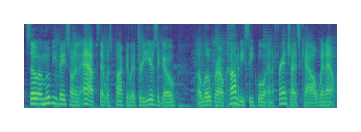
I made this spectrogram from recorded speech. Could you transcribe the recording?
So, a movie based on an app that was popular three years ago, a lowbrow comedy sequel, and a franchise cow went out.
